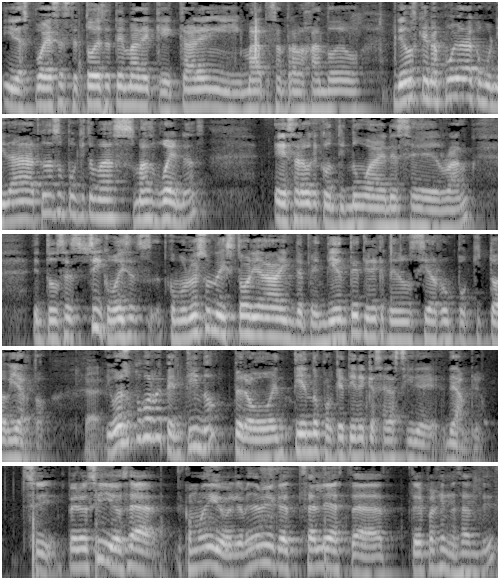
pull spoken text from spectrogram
y después este todo este tema de que Karen y Matt están trabajando digamos que en apoyo a la comunidad cosas un poquito más más buenas es algo que continúa en ese run. Entonces, sí, como dices, como no es una historia independiente, tiene que tener un cierre un poquito abierto. Claro. Igual es un poco repentino, pero entiendo por qué tiene que ser así de, de amplio. Sí, pero sí, o sea, como digo, el Capitán América sale hasta tres páginas antes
